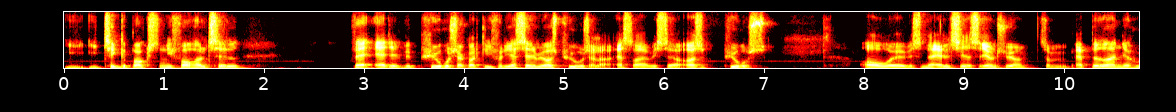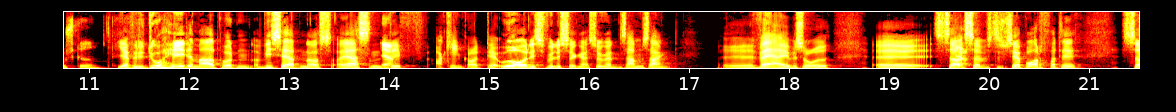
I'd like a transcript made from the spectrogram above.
i, i tænkeboksen i forhold til, hvad er det ved Pyrus, jeg godt kan lide? Fordi jeg ser nemlig også Pyrus, eller Astra, vi ser også Pyrus. Og øh, ved sådan af alle tiders eventyr, som er bedre, end jeg huskede. Ja, fordi du har hatet meget på den, og vi ser den også, og jeg er sådan, ja. Det er fucking godt der. Udover at det selvfølgelig synger, synger den samme sang øh, hver episode. Øh, så. Ja. så hvis du ser bort fra det, så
